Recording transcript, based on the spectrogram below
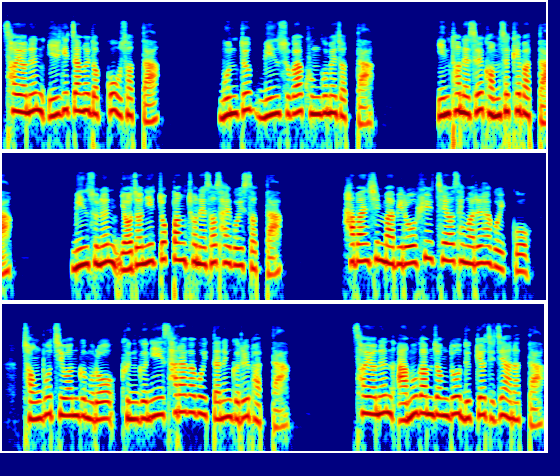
서연은 일기장을 덮고 웃었다. 문득 민수가 궁금해졌다. 인터넷을 검색해봤다. 민수는 여전히 쪽방촌에서 살고 있었다. 하반신 마비로 휠체어 생활을 하고 있고 정부 지원금으로 근근히 살아가고 있다는 글을 봤다. 서연은 아무 감정도 느껴지지 않았다.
